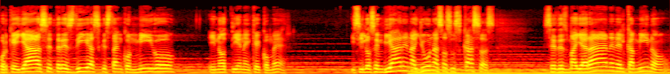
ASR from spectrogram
porque ya hace tres días que están conmigo y no tienen que comer. Y si los enviaren ayunas a sus casas, se desmayarán en el camino,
